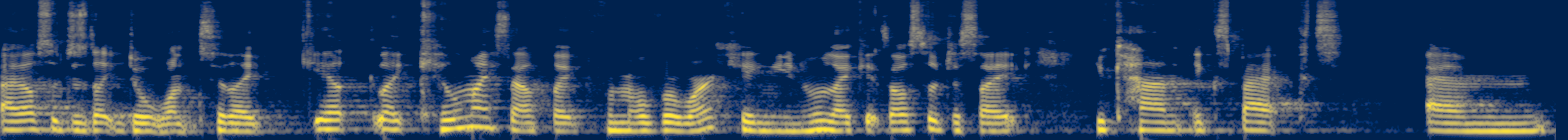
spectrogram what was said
I also just like don't want to like get, like kill myself like from overworking. You know, like it's also just like you can't expect um,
